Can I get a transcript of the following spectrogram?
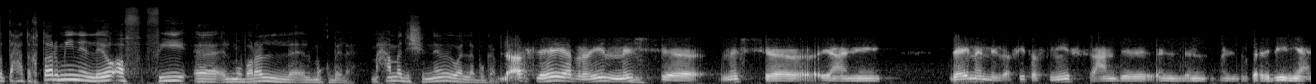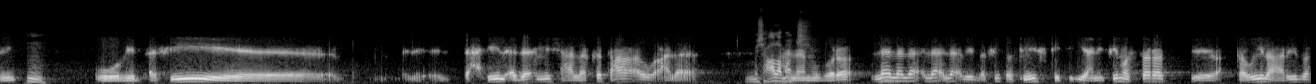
كنت هتختار مين اللي يقف في آه، المباراة ال- المقبلة؟ محمد الشناوي ولا أبو جبل لا أصل هي يا إبراهيم مش مش يعني دايما بيبقى في تصنيف عند ال- ال- المدربين يعني. مم. وبيبقى في تحليل أداء مش على قطعة أو على مش على على ماتش. مباراة. لا لا لا لا لا بيبقى في تصنيف كتير يعني في مسطرة طويلة عريضة.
